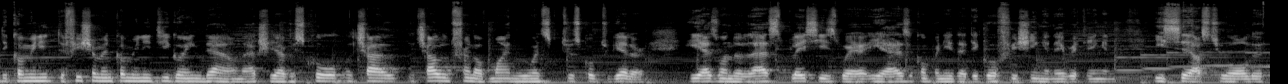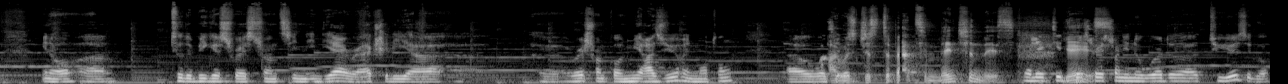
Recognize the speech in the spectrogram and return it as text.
the community, the fisherman community going down, I actually have a school, a child, a childhood friend of mine. We went to school together. He has one of the last places where he has a company that they go fishing and everything, and he sells to all the, you know, uh, to the biggest restaurants in, in the area. Actually, uh, a restaurant called Mirazur in Menton. Uh, was I was just about to mention this. Elected yes. best restaurant in the world uh, two years ago.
